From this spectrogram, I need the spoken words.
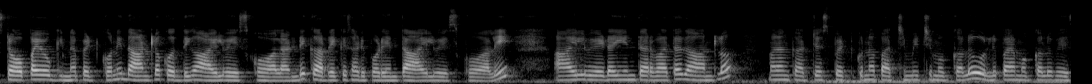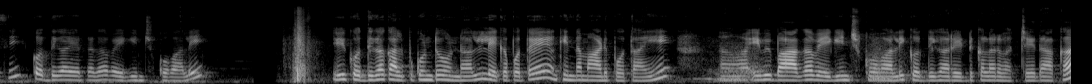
స్టవ్ పై ఒక గిన్నె పెట్టుకొని దాంట్లో కొద్దిగా ఆయిల్ వేసుకోవాలండి. కర్రీకి సరిపడేంత ఆయిల్ వేసుకోవాలి. ఆయిల్ వేడయిన తర్వాత దాంట్లో మనం కట్ చేసి పెట్టుకున్న పచ్చిమిర్చి ముక్కలు ఉల్లిపాయ ముక్కలు వేసి కొద్దిగా ఎర్రగా వేగించుకోవాలి. ఇవి కొద్దిగా కలుపుకుంటూ ఉండాలి లేకపోతే కింద మాడిపోతాయి. ఇవి బాగా వేగించుకోవాలి కొద్దిగా రెడ్ కలర్ వచ్చేదాకా.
